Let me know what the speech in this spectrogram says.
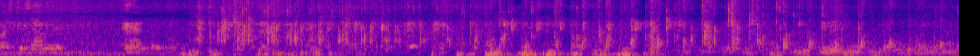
ఫస్ట్ శాలరీ よろしくお願いします。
